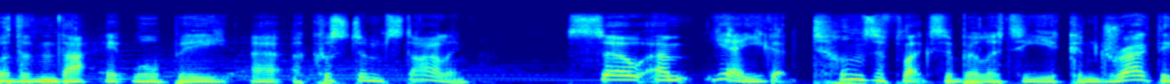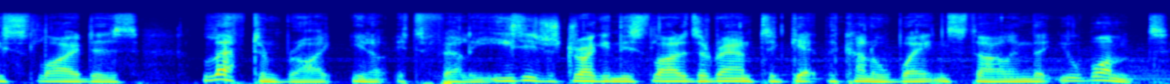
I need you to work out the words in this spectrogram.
Other than that, it will be uh, a custom styling. So um, yeah, you get tons of flexibility. You can drag these sliders left and right. You know, it's fairly easy just dragging these sliders around to get the kind of weight and styling that you want.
